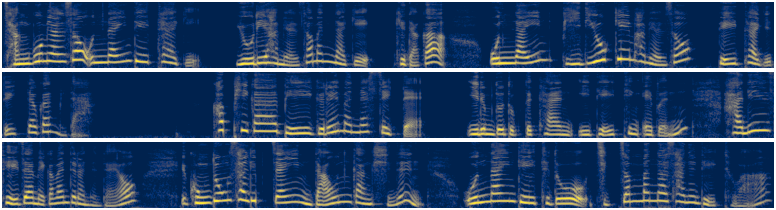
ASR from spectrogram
장 보면서 온라인 데이트하기, 요리하면서 만나기, 게다가 온라인 비디오 게임 하면서 데이트하기도 있다고 합니다. 커피가 베이글을 만났을 때 이름도 독특한 이 데이팅 앱은 한인 세자매가 만들었는데요. 이 공동 설립자인 다운 강 씨는 온라인 데이트도 직접 만나서 하는 데이트와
